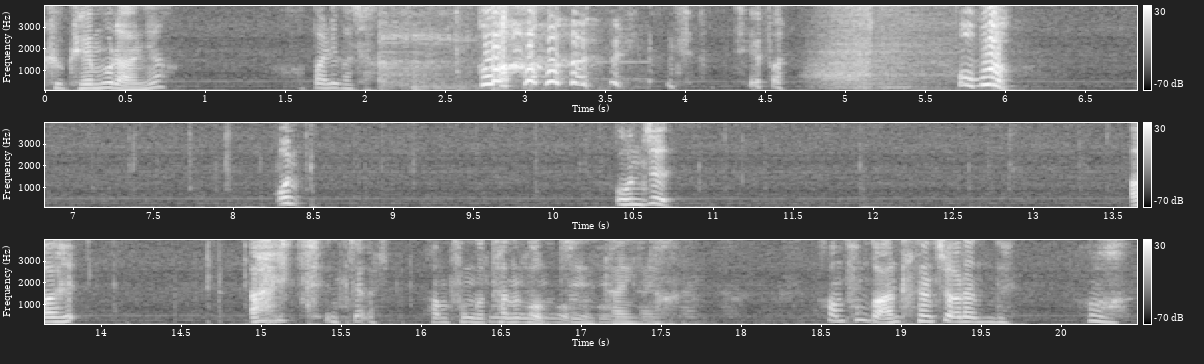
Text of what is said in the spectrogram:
그 괴물 아니야? 어, 빨리 가자. 제발. 어 뭐야? 언 언제? 아이 아이 젠장. 환풍구 타는 거 없지? 다행이다. 환풍구 안 타는 줄 알았는데. 어.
